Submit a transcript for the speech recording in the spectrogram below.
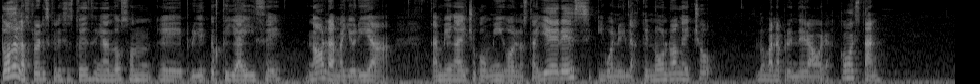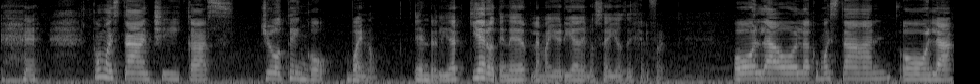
todas las flores que les estoy enseñando son eh, proyectos que ya hice, ¿no? La mayoría también ha hecho conmigo en los talleres y bueno, y las que no lo han hecho lo van a aprender ahora. ¿Cómo están? ¿Cómo están chicas? Yo tengo, bueno, en realidad quiero tener la mayoría de los sellos de Helfer. Hola, hola, ¿cómo están? Hola.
